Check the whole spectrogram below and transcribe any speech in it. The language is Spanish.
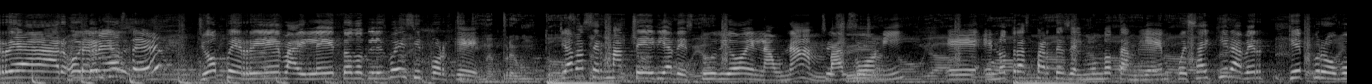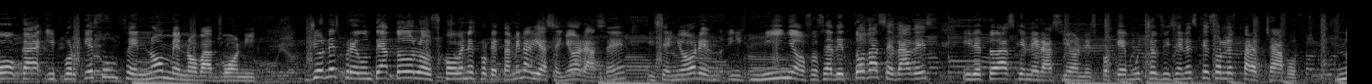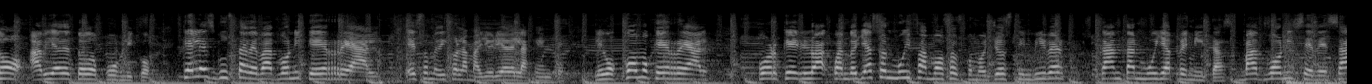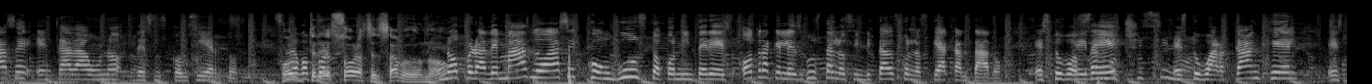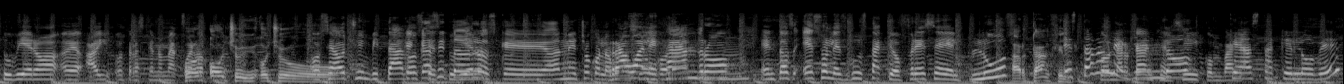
perrear. Oye, ¿Perrea yo- usted? Yo perré, bailé, todo. Les voy a decir por qué. Ya va a ser materia de estudio en la UNAM, Sí, Bad sí, sí. Bunny. Eh, en otras partes del mundo también. Pues hay que ir a ver qué provoca y por qué es un fenómeno Bad Bunny. Yo les pregunté a todos los jóvenes, porque también había señoras, ¿eh? Y señores, y niños, o sea, de todas edades y de todas generaciones, porque muchos dicen es que solo es para chavos. No, había de todo público. ¿Qué les gusta de Bad Bunny que es real? Eso me dijo la mayoría de la gente. Le digo, ¿cómo que es real? Porque lo- cuando ya son muy famosos como Justin Bieber, cantan muy apenitas. Bad Bunny se deshace en cada uno de sus conciertos. Fueron Luego, por- tres horas el sábado, ¿no? no, pero además lo hace con gusto, con interés. Otra que les gusta los invitados con los que ha cantado. Estuvo Que muchísimo. estuvo Arcángel, estuvieron, eh, hay otras que no me acuerdo. Fueron ocho, y- ocho... O sea, ocho Que invitados que, casi todos estuvieron. los que han hecho colaboración Raúl con él. Alejandro. Entonces, eso les gusta que ofrece el plus. Arcángel. Estaba Con Arcángel, sí, con que hasta que lo ves,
